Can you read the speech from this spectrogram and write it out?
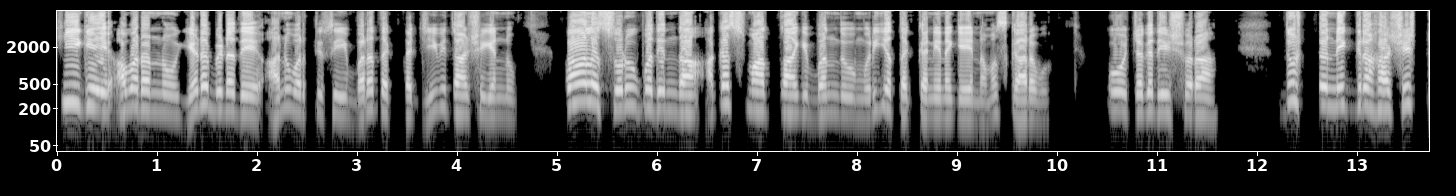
ಹೀಗೆ ಅವರನ್ನು ಎಡಬಿಡದೆ ಅನುವರ್ತಿಸಿ ಬರತಕ್ಕ ಜೀವಿತಾಶೆಯನ್ನು ಕಾಲ ಸ್ವರೂಪದಿಂದ ಅಕಸ್ಮಾತ್ತಾಗಿ ಬಂದು ಮುರಿಯತಕ್ಕ ನಿನಗೆ ನಮಸ್ಕಾರವು. ಓ ಜಗದೀಶ್ವರ, ದುಷ್ಟ ನಿಗ್ರಹ ಶಿಷ್ಟ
